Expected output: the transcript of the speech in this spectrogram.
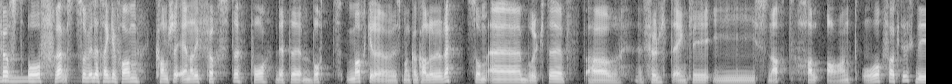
Først og fremst så vil jeg trekke fram kanskje en av de første på dette bot-markedet, hvis man kan kalle det det, som jeg brukte, har fulgt egentlig i snart halvannet år, faktisk. De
